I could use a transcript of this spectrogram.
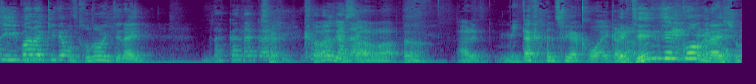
じ茨城でも届いてない、ーなかなか川尻さんはうん、あれ見た感じが怖いから。いや全然怖くないでしょ。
